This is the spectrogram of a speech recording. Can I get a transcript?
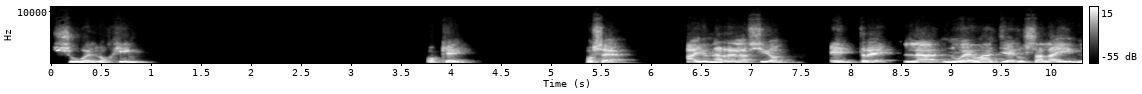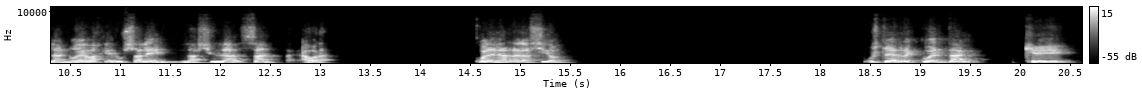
su Elohim. ¿Ok? O sea, hay una relación entre la nueva Jerusalén, la nueva Jerusalén, la ciudad santa. Ahora, ¿cuál es la relación? Ustedes recuerdan que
